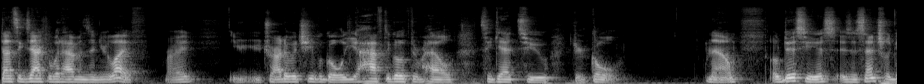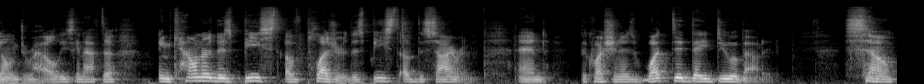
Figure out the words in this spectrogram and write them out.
that's exactly what happens in your life right? You, you try to achieve a goal, you have to go through hell to get to your goal. Now, Odysseus is essentially going through hell. He's going to have to encounter this beast of pleasure, this beast of the siren. And the question is, what did they do about it? So,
